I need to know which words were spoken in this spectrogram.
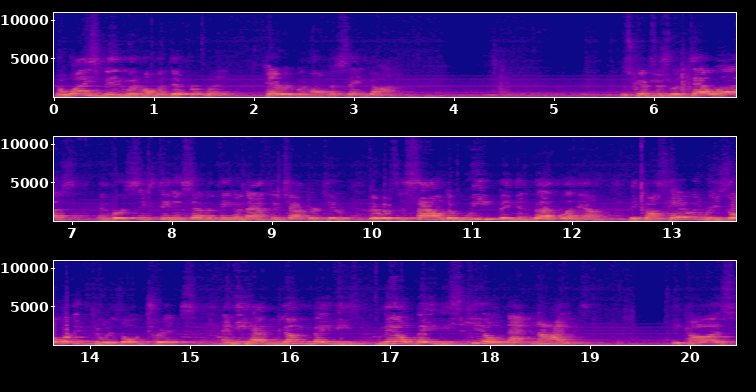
The wise men went home a different way. Herod went home the same guy. The scriptures would tell us in verse 16 and 17 of Matthew chapter 2, there was a sound of weeping in Bethlehem because Herod resorted to his old tricks and he had young babies, male babies, killed that night because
